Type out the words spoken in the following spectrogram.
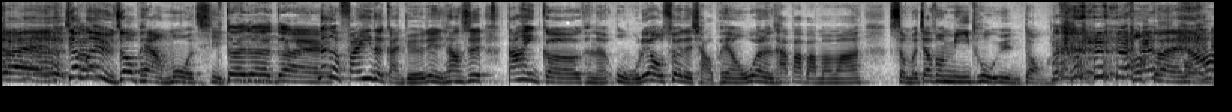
对，要跟宇宙培养默契。对对对，那个翻译的感觉有点像是当一个可能五六岁的小朋友问了他爸爸妈妈什么叫做 Me Too 运动，对，然后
